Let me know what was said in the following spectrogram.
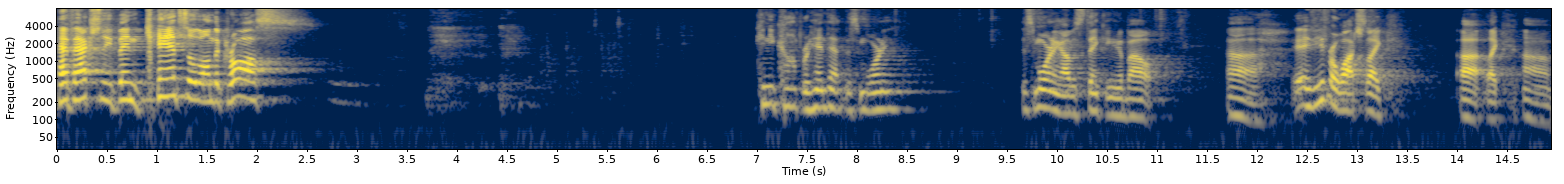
have actually been canceled on the cross. Can you comprehend that this morning? This morning I was thinking about uh, have you ever watched like, uh, like, um,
